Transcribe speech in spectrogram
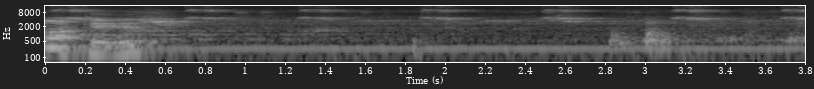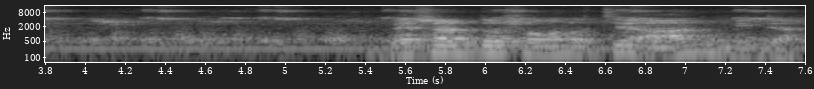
মাঠের ব্যাসার্ধ সমান হচ্ছে আর মিটার।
